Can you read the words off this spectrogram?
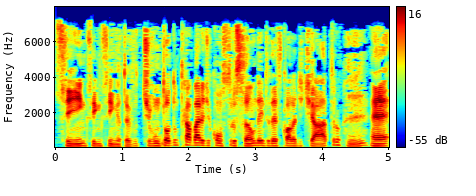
Sim, sim, sim. Eu tive, tive um, todo um trabalho de construção dentro da escola de teatro. Uhum. É,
